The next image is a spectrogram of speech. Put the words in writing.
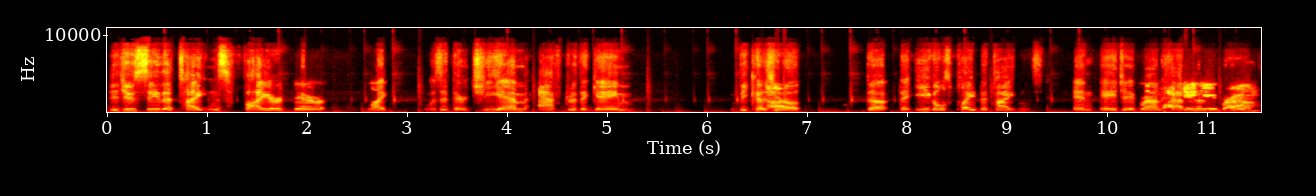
Did you see the Titans fired their like was it their GM after the game? Because you uh. know the the Eagles played the Titans and AJ Brown had AJ Brown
